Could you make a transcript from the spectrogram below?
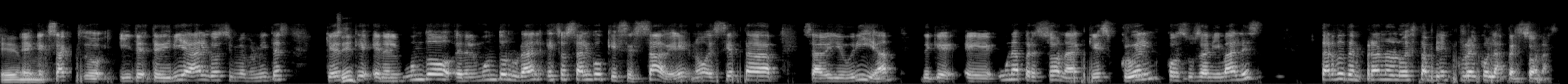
Em, eh, exacto. Y te, diría algo, si me permites, que es que en el mundo, en el mundo rural eso es algo que se sabe, ¿no? Es cierta sabiduría de que eh, una persona que es cruel con sus animales, tarde o temprano lo es también cruel con las personas.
